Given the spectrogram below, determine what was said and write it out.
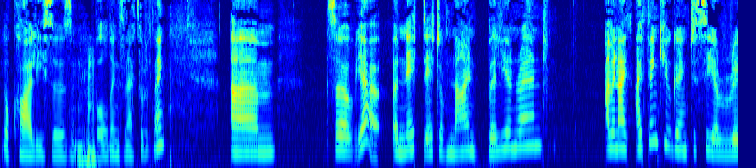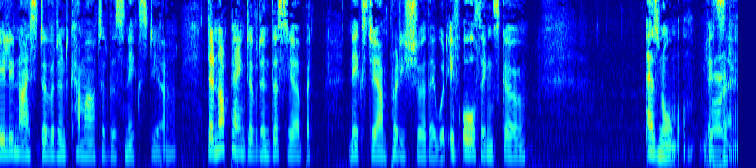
your car leases and buildings and that sort of thing. Um, so yeah, a net debt of nine billion rand. I mean, I, I think you're going to see a really nice dividend come out of this next year. They're not paying dividend this year, but next year I'm pretty sure they would, if all things go as normal, let's right. say.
